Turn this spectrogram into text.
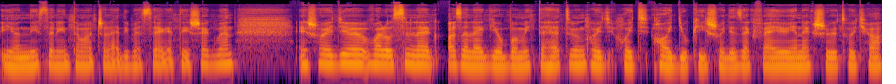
jönni szerintem a családi beszélgetésekben, és hogy valószínűleg az a legjobb, amit tehetünk, hogy, hogy hagyjuk is, hogy ezek feljöjjenek, sőt, hogyha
